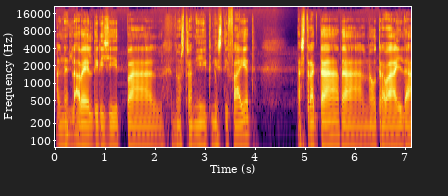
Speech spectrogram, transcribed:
el net label dirigit pel nostre amic Mystified. Es tracta del nou treball de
